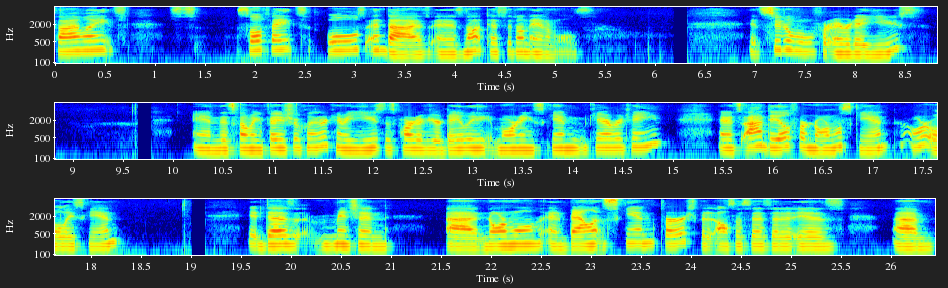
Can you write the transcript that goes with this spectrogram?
phthalates, sulfates, oils, and dyes and is not tested on animals. It's suitable for everyday use. And this foaming facial cleanser can be used as part of your daily morning skin care routine. And it's ideal for normal skin or oily skin. It does mention uh, normal and balanced skin first, but it also says that it is um,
